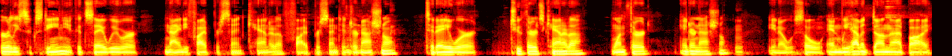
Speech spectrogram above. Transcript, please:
early 16, you could say we were 95% Canada, 5% international. Today we're two thirds Canada, one third international. You know, so and we haven't done that by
